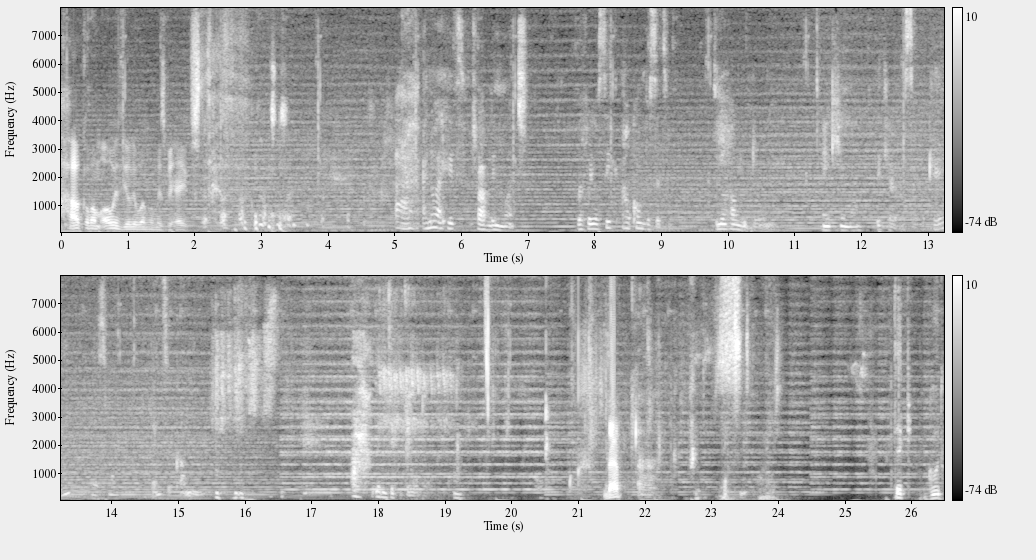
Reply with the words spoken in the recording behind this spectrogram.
How come I'm always the only one who misbehaves? Uh, I know I hate traveling much, but for your sake, I'll come visit you. To know how you're doing. Thank you, ma'am. Take care of yourself, okay? Yes, ma'am. Thanks for coming. ah, let me take you to your bed. That Uh. Take good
